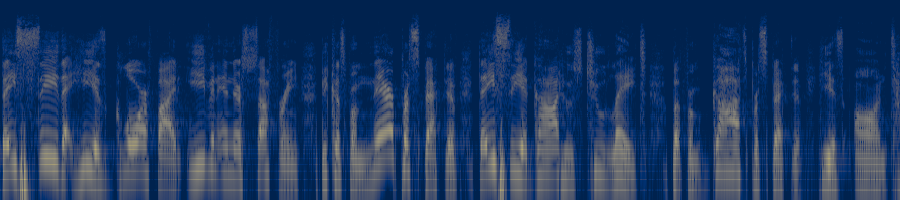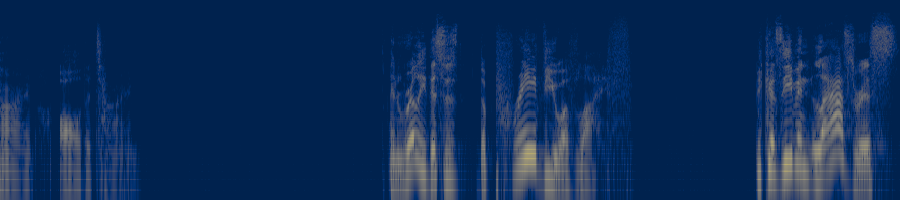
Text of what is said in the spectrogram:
they see that He is glorified even in their suffering because from their perspective, they see a God who's too late. But from God's perspective, He is on time all the time. And really, this is the preview of life. Because even Lazarus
